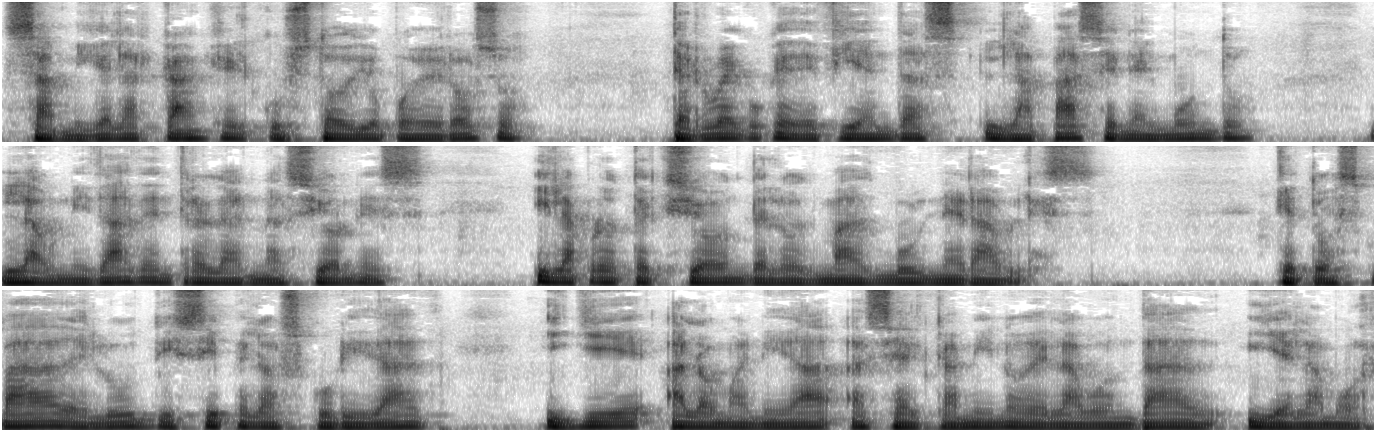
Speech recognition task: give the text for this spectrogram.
San Miguel Arcángel, custodio poderoso, te ruego que defiendas la paz en el mundo, la unidad entre las naciones y la protección de los más vulnerables que tu espada de luz disipe la oscuridad y guíe a la humanidad hacia el camino de la bondad y el amor.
